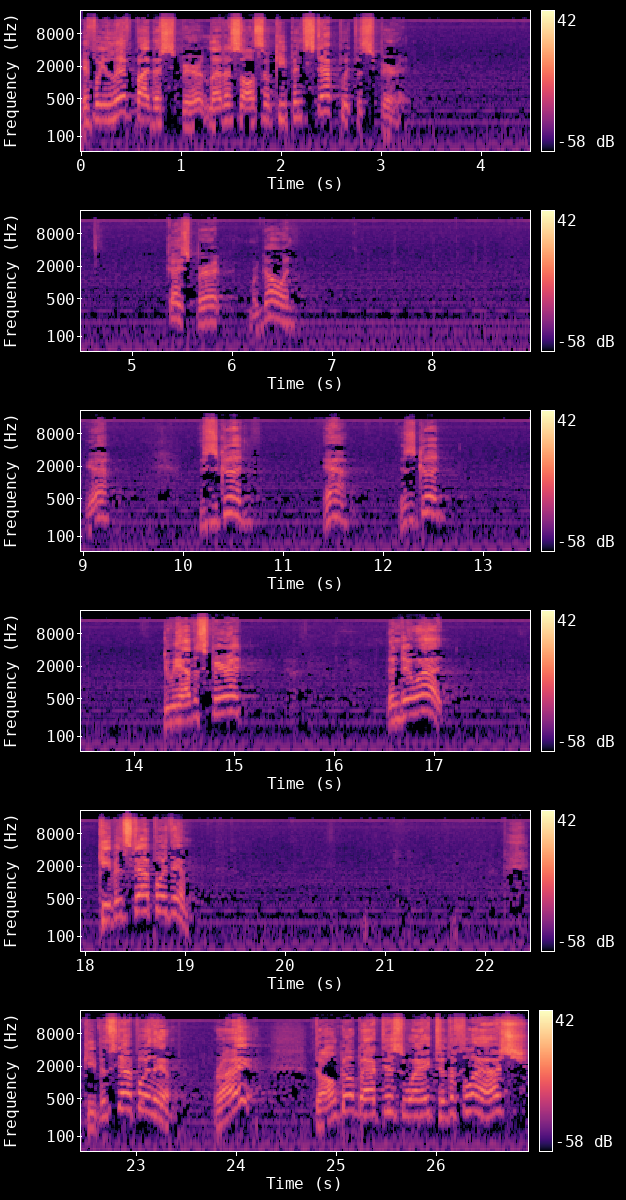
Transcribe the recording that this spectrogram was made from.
If we live by the Spirit, let us also keep in step with the Spirit. Okay, Spirit, we're going. Yeah. This is good. Yeah. This is good. Do we have the Spirit? Then do what? Keep in step with Him. Keep in step with Him, right? Don't go back this way to the flesh.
